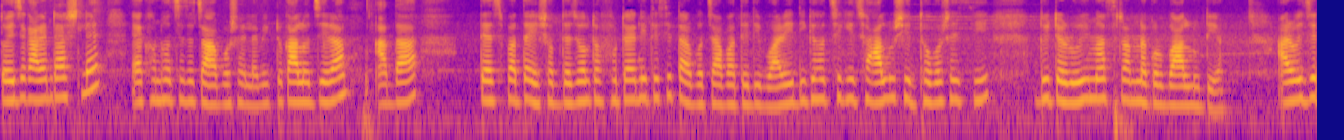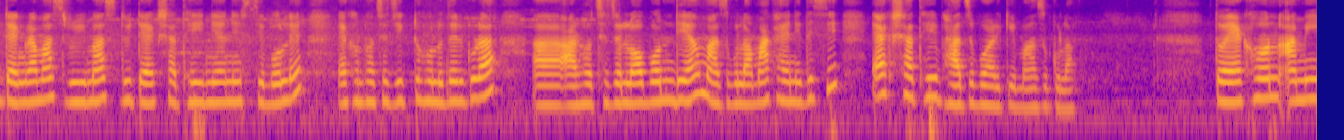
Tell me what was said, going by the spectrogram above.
তো এই যে কারেন্ট আসলে, এখন হচ্ছে যে চা বসাইলাম। একটু কালো জিরা, আদা তেজপাতা এইসব দিয়ে জলটা ফুটায় নিতেছি, তারপর চাপাতে দিব। আর এইদিকে হচ্ছে কিছু আলু সিদ্ধ বসাইছি, দুইটা রুই মাছ রান্না করব আলু দিয়ে। আর ওই যে ট্যাংরা মাছ, রুই মাছ, দুইটা একসাথেই নিয়ে নিচ্ছি বলে। এখন হচ্ছে যে একটু হলুদের গুঁড়া আর হচ্ছে যে লবণ দিয়া মাছগুলা মাখায় নিতেছি, একসাথেই ভাজবো আর কি মাছগুলা। তো এখন আমি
